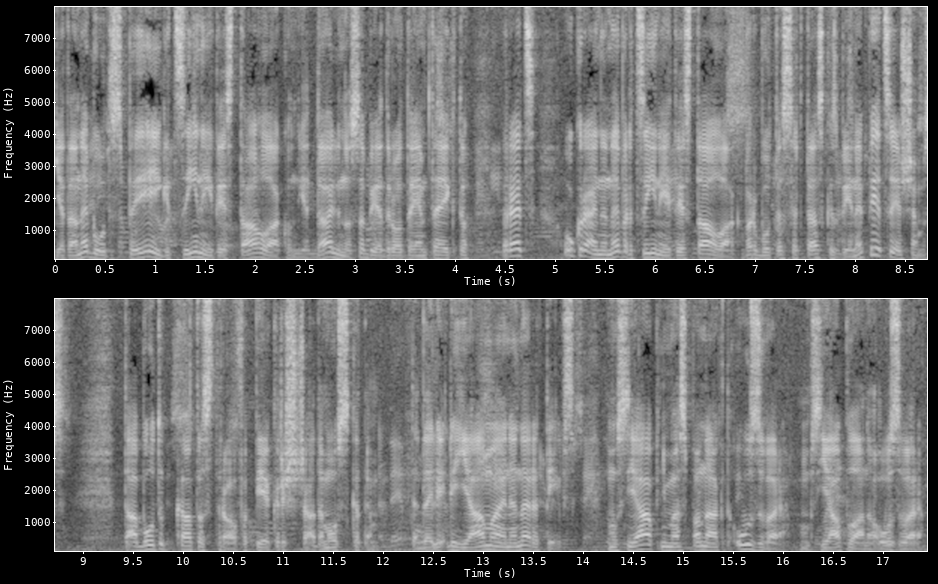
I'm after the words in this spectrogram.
ja tā nebūtu spējīga cīnīties tālāk, un ja daļa no sabiedrotajiem teiktu, redz, Ukraina nevar cīnīties tālāk, varbūt tas ir tas, kas bija nepieciešams, tā būtu katastrofa piekrist šādam uzskatam. Tādēļ ir jāmaina narratīvs. Mums jāapņemas panākt uzvara, mums jāplāno uzvara.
